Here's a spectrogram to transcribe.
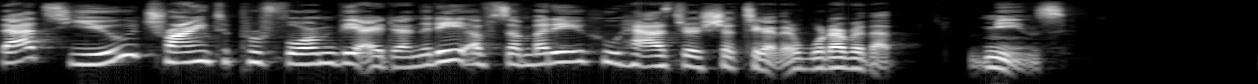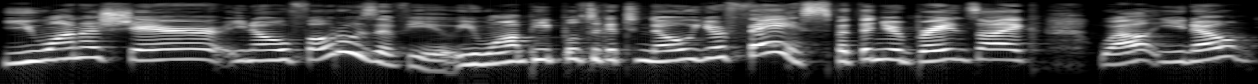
That's you trying to perform the identity of somebody who has their shit together, whatever that means. You want to share, you know, photos of you. You want people to get to know your face, but then your brain's like, well, you know,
